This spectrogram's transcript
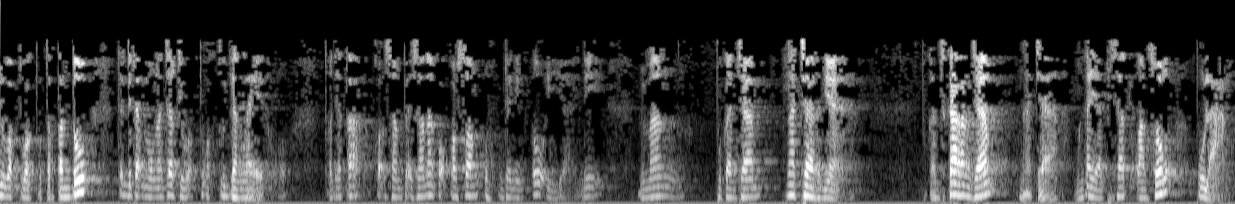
di waktu-waktu tertentu, dan tidak mau mengajar di waktu-waktu yang lain. Oh, ternyata kok sampai sana kok kosong. Oh, udah ini. Oh iya, ini memang bukan jam ngajarnya. Bukan sekarang jam ngajar. Maka ya bisa langsung pulang.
